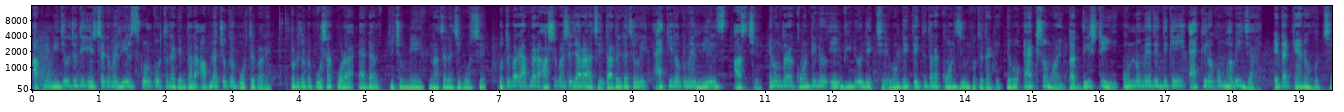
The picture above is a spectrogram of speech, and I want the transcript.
আপনি নিজেও যদি ইনস্টাগ্রামে রিল স্ক্রোল করতে থাকেন, তাহলে আপনার চোখে পড়তে পারে। ছোট ছোট পোশাক পরা অ্যাডাল্ট কিছু মেয়ে নাচানাচি করছে। হতে পারে আপনার আশেপাশে যারা আছে, তাদের কাছে ওই একই রকমের রিলস আসছে এবং তারা কন্টিনিউ এই ভিডিও দেখছে এবং দেখতে দেখতে তারা কনজিউম হতে থাকে এবং এক সময় তার দৃষ্টি অন্য মেয়েদের দিকে এই একই রকম ভাবেই যায়। এটা কেন হচ্ছে?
